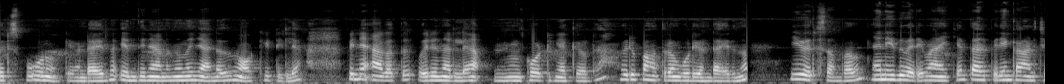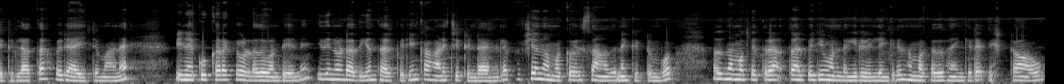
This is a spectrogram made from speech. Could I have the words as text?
ഒരു സ്പൂണും ഒക്കെ ഉണ്ടായിരുന്നു. എന്തിനാണെന്നൊന്നും ഞാനത് നോക്കിയിട്ടില്ല. പിന്നെ അകത്ത് ഒരു നല്ല കോട്ടിങ്ങൊക്കെ ഉള്ള ഒരു പാത്രം കൂടി ഉണ്ടായിരുന്നു. ഈ ഒരു സംഭവം ഞാൻ ഇതുവരെ വാങ്ങിക്കാൻ താല്പര്യം കാണിച്ചിട്ടില്ലാത്ത ഒരു ഐറ്റമാണ്. പിന്നെ കുക്കറൊക്കെ ഉള്ളത് കൊണ്ട് തന്നെ ഇതിനോട് അധികം താല്പര്യം കാണിച്ചിട്ടുണ്ടായിരുന്നില്ല. പക്ഷേ നമുക്ക് ഒരു സാധനം കിട്ടുമ്പോൾ അത് നമുക്ക് എത്ര താല്പര്യം ഉണ്ടെങ്കിലും ഇല്ലെങ്കിലും നമുക്കത് ഭയങ്കര ഇഷ്ടമാവും.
